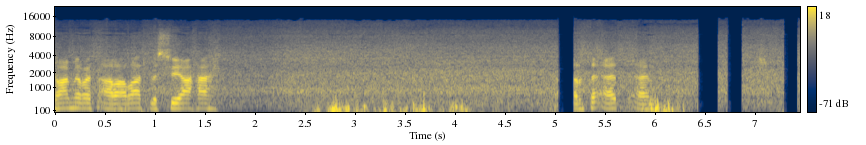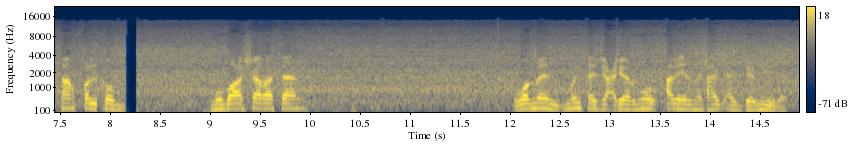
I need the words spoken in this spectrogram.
كاميرا أرارات للسياحة. ارتأت أن تنقل لكم مباشرة ومن منتجع يرموك. هذه المشاهد الجميلة.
